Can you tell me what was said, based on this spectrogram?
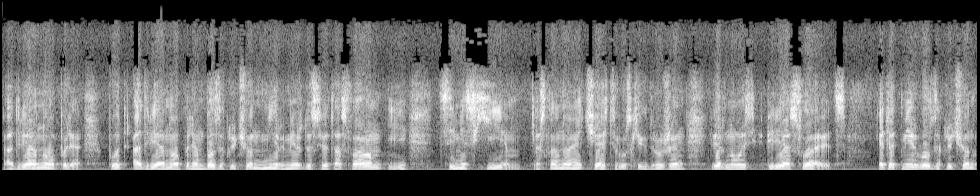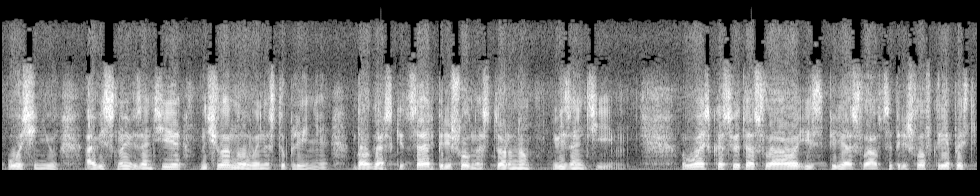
Адрианополя. Под Адрианополем был заключен мир между Святославом и Цимисхием. Основная часть русских дружин вернулась в Переославец. Этот мир был заключен осенью, а весной Византия начала новое наступление. Болгарский царь перешел на сторону Византии. Войско Святослава из Переославца перешло в крепость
